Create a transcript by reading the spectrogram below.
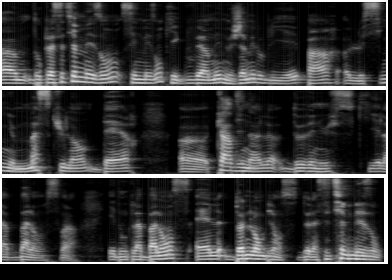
Euh, donc la septième maison, c'est une maison qui est gouvernée, ne jamais l'oublier, par le signe masculin d'air euh, cardinal de Vénus, qui est la balance. Voilà. Et donc la balance, elle, donne l'ambiance de la septième maison.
